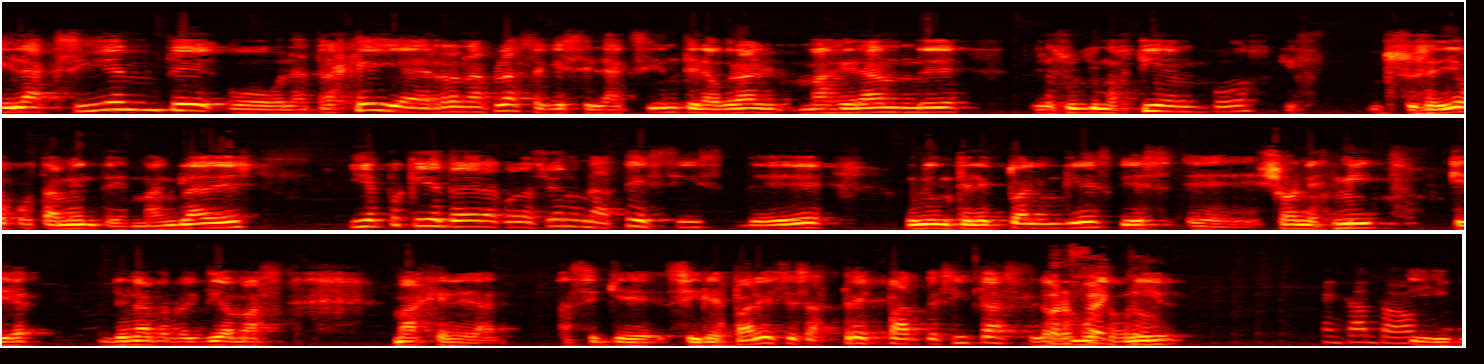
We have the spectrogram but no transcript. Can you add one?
el accidente o la tragedia de Rana Plaza, que es el accidente laboral más grande de los últimos tiempos, que sucedió justamente en Bangladesh, y después quería traer a colación una tesis de un intelectual inglés que es eh, John Smith, que de una perspectiva más, más general. Así que si les parece esas tres partecitas, las vamos a unir Me encantó. y,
